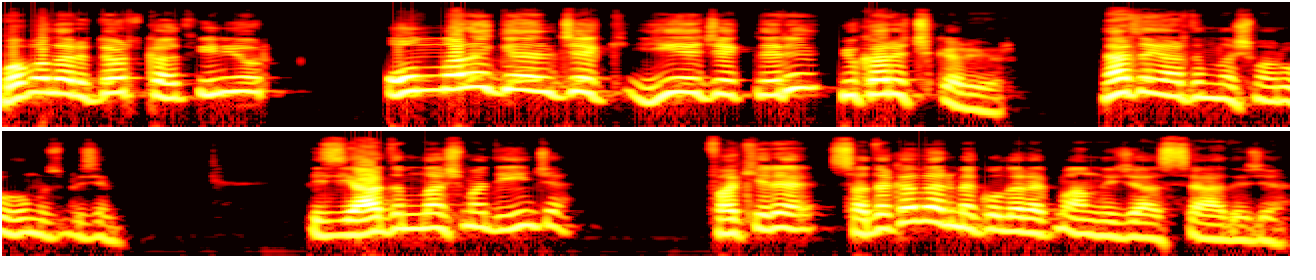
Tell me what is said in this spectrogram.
Babaları dört kat iniyor. Onlara gelecek yiyecekleri yukarı çıkarıyor. Nerede yardımlaşma ruhumuz bizim? Biz yardımlaşma deyince fakire sadaka vermek olarak mı anlayacağız sadece?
